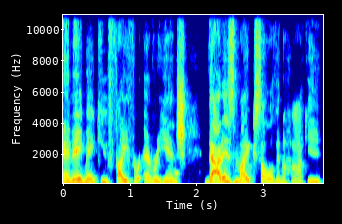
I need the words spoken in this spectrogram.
And they make you fight for every inch. That is Mike Sullivan hockey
